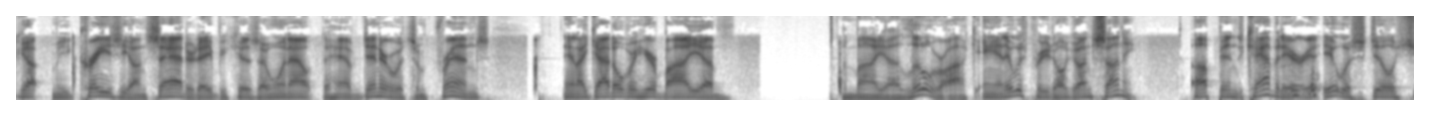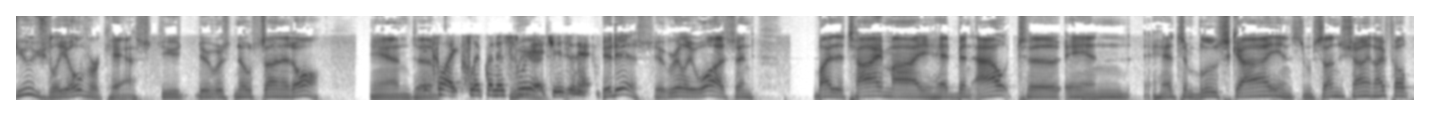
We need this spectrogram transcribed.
got me crazy on Saturday because I went out to have dinner with some friends, and I got over here by uh, by uh, Little Rock, and it was pretty doggone sunny. Up in the Cabot area, it was still hugely overcast. You, there was no sun at all, and uh, it's like flipping a weird. switch, isn't it? It is. It really was. And by the time I had been out uh, and had some blue sky and some sunshine, I felt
